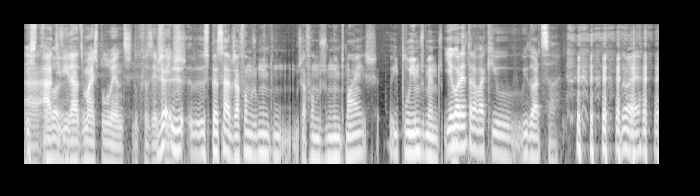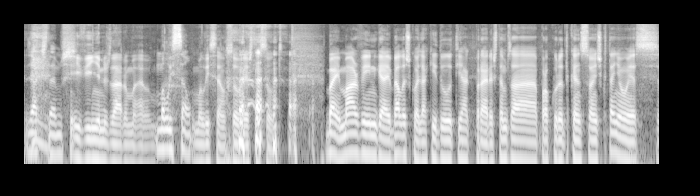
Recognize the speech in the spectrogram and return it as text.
ah, isto há atividades mais poluentes do que fazer já- se pensar, já fomos muito, já fomos muito mais e poluímos menos. E agora entrava aqui o Eduardo Sá, não é? Já que estamos. E vinha-nos dar uma, Uma lição. uma lição sobre este assunto. Bem, Marvin Gaye, bela escolha aqui do Tiago Pereira. Estamos à procura de canções que tenham esse,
